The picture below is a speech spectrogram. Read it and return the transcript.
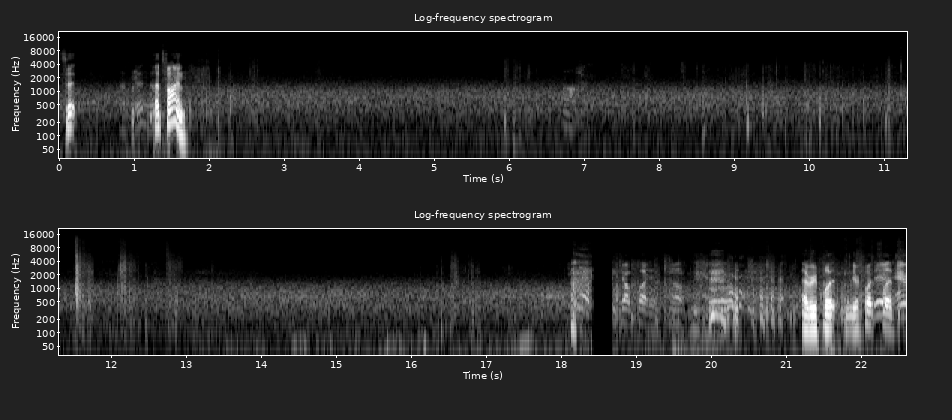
Sit. That's good. That's fine. Every foot, your foot Dude, slips. every-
